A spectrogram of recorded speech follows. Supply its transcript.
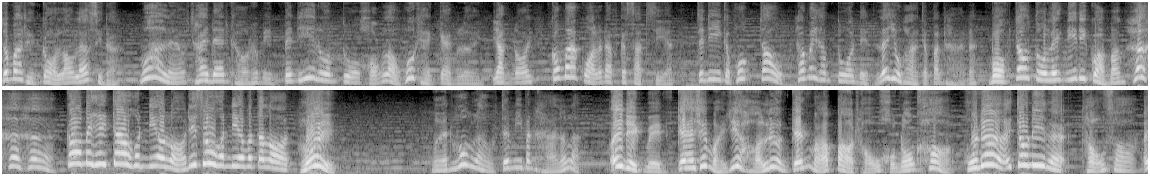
จะมาถึงก่อนเราแล้วสินะ ว่าแล้วชายแดนเขาทมินเป็นที่รวมตัวของเหล่าผู้แข็งแกร่งเลย อย่างน้อยก็มากกว่าระดับกษัตริย์เสีย จะดีกับพวกเจ้าถ้าไม่ทำตัวเด็ดและอยู่ห่างจากปัญหานะ บอกเจ้าตัวเล็กนี้ดีกว่ามั้งฮ่าฮ่าฮ่าก็ไม่ใช่เจ้าคนเดียวหรอที่สู้คนเดียวมาตลอด เฮ้ย เหมือนพวกเราจะมีปัญหาแล้วล่ะ ไอเด็กเวนแกใช่ไหมที่หาเรื่องแก๊งหมาป่าเถาของน้องข้าหัวหน้าไอ้เจ้านี่แหละ เถาซาไอ้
